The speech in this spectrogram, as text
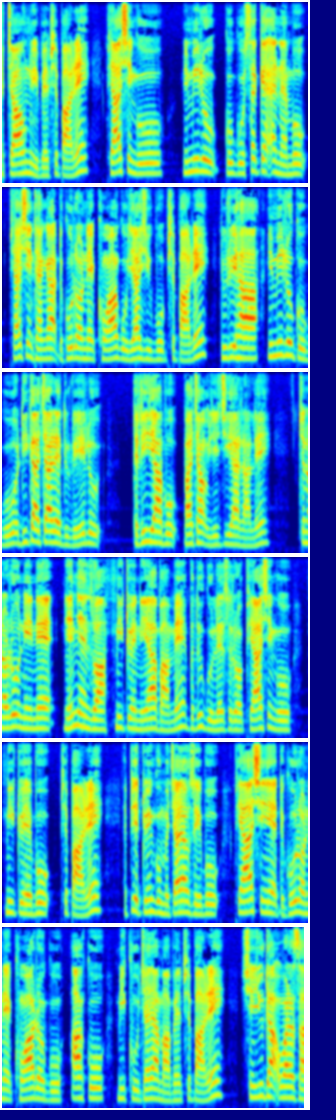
အကြောင်းတွေပဲဖြစ်ပါတယ်။ဖျားရှင်ကို မိမိတို့ကိုကိုစက္ကန့်အနံဖို့ဖျားရှင်ထံကတကူတော်နဲ့ခွန်အားကိုရယူဖို့ဖြစ်ပါတယ်။လူတွေဟာမိမိတို့ကိုကိုအဓိကကြတဲ့သူတွေလို့တတိယဖို့ဘာကြောင့်အရေးကြီးရတာလဲ။ကျွန်တော်တို့အနေနဲ့မြဲမြံစွာမှီတွယ်နေရပါမယ်။ဘသူကိုလဲဆိုတော့ဖျားရှင်ကိုမှီတွယ်ဖို့ဖြစ်ပါတယ်။အပြစ်တွင်းကိုမကြောက်စေဖို့ဖျားရှင်ရဲ့တကူတော်နဲ့ခွန်အားတော်ကိုအားကိုးမိခိုကြရမှာပဲဖြစ်ပါတယ်။ရှင်ယူဒဩဝါဒစာ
